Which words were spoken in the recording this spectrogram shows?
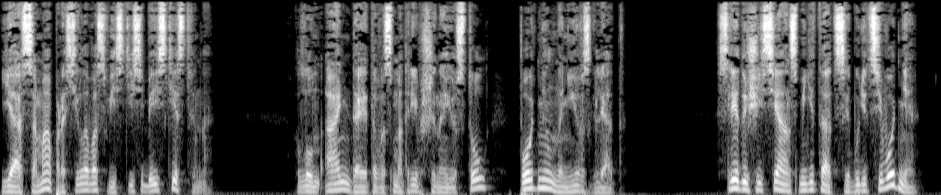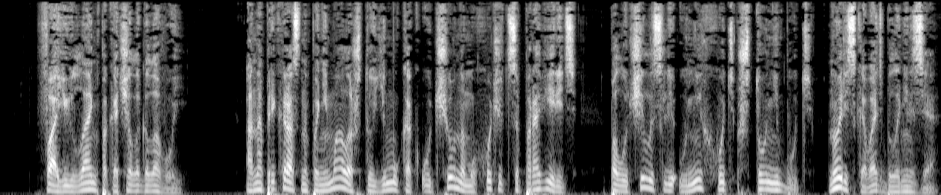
Я сама просила вас вести себя естественно. Лун Ань, до этого смотревший на ее стол, поднял на нее взгляд. — Следующий сеанс медитации будет сегодня? Фа Юйлань покачала головой. Она прекрасно понимала, что ему, как ученому, хочется проверить, получилось ли у них хоть что-нибудь, но рисковать было нельзя.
